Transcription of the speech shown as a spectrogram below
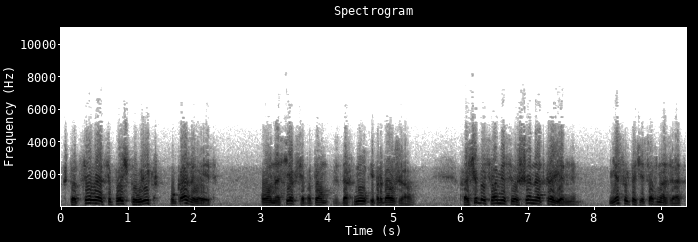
что целая цепочка улик указывает, он осекся, потом вздохнул и продолжал. Хочу быть с вами совершенно откровенным. Несколько часов назад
